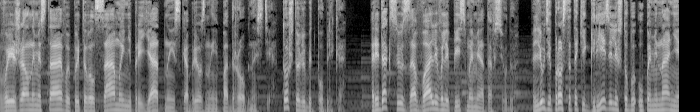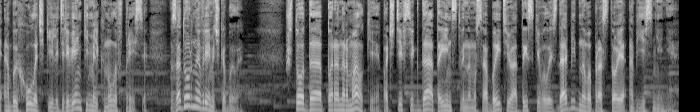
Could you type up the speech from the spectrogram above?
Выезжал на места, выпытывал самые неприятные скобрезные подробности. То, что любит публика. Редакцию заваливали письмами отовсюду. Люди просто-таки грезили, чтобы упоминание об их улочке или деревеньке мелькнуло в прессе. Задорное времечко было. Что до паранормалки, почти всегда таинственному событию отыскивалось до обидного простое объяснение.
